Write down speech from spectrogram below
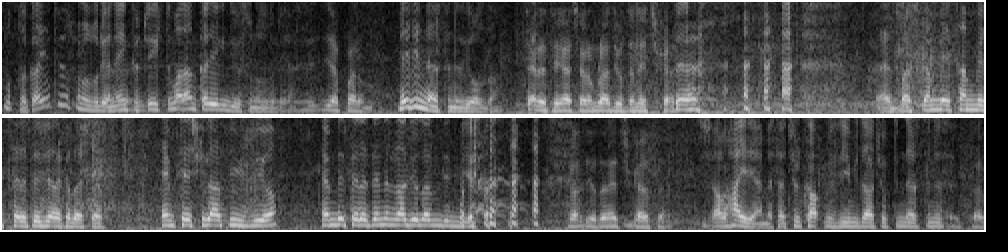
Mutlaka yapıyorsunuzdur yani. En kötü ihtimal Ankara'ya gidiyorsunuzdur yani. Yaparım. Ne dinlersiniz yolda? TRT'yi açarım, radyoda ne çıkarsa. evet, Başkan Bey tam bir TRT'ci arkadaşlar. Hem teşkilatı izliyor hem de TRT'nin radyolarını dinliyor. radyoda ne çıkarsa. Abi Hayır yani mesela Türk halk müziği mi daha çok dinlersiniz? E, Tabii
